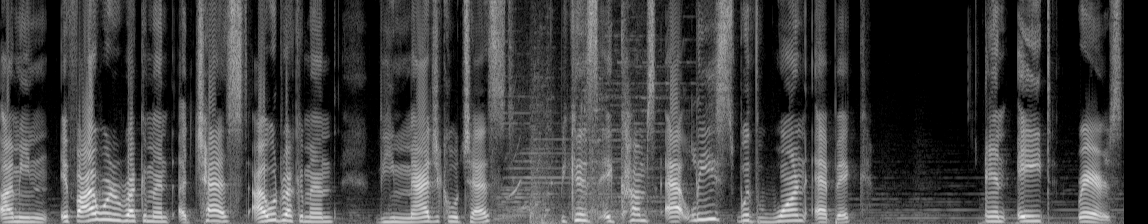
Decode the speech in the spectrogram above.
I mean, if I were to recommend a chest, I would recommend the magical chest because it comes at least with one epic and eight rares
